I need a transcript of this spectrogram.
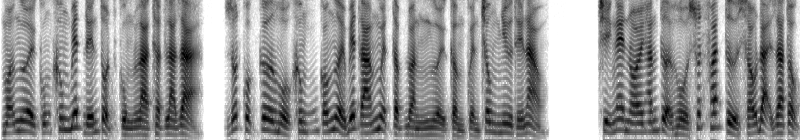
mọi người cũng không biết đến tuột cùng là thật là giả, rốt cuộc cơ hồ không có người biết ám nguyệt tập đoàn người cầm quyền trông như thế nào. Chỉ nghe nói hắn tựa hồ xuất phát từ sáu đại gia tộc,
